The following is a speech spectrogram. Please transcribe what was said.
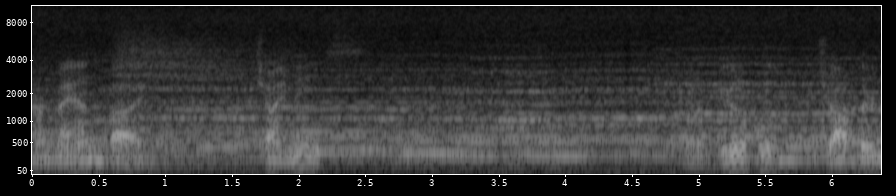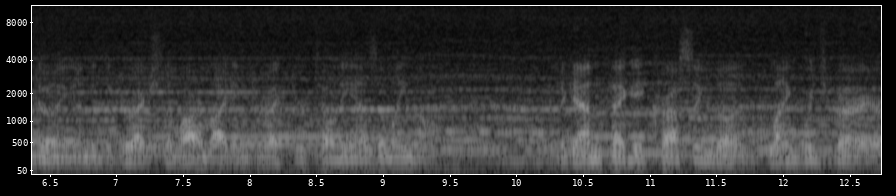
are manned by Chinese. What a beautiful job they're doing under the direction of our lighting director, Tony Azzolino. Again, Peggy crossing the language barrier.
